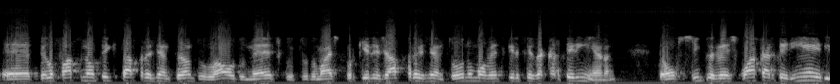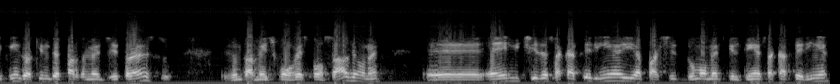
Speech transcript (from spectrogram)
é, pelo fato de não ter que estar apresentando o laudo médico e tudo mais, porque ele já apresentou no momento que ele fez a carteirinha, né? Então, simplesmente com a carteirinha, ele vindo aqui no departamento de trânsito, juntamente com o responsável, né? É, é emitida essa carteirinha e a partir do momento que ele tem essa carteirinha,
